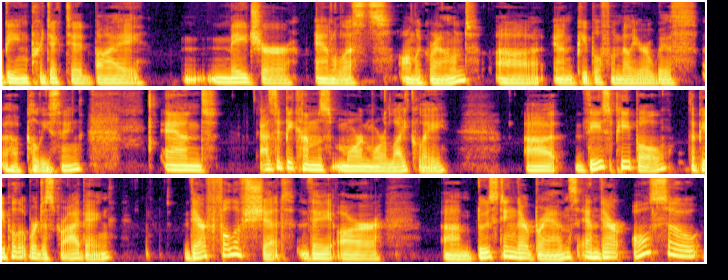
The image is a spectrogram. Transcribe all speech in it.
being predicted by major analysts on the ground uh, and people familiar with uh, policing. And as it becomes more and more likely, uh, these people, the people that we're describing, they're full of shit. They are um, boosting their brands and they're also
